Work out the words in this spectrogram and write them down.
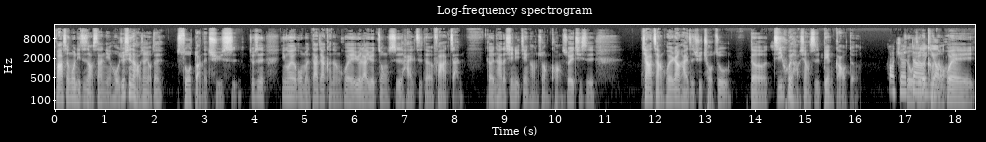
发生问题至少三年后，我觉得现在好像有在。缩短的趋势，就是因为我们大家可能会越来越重视孩子的发展跟他的心理健康状况，所以其实家长会让孩子去求助的机会好像是变高的。我觉得，我觉得可能会，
